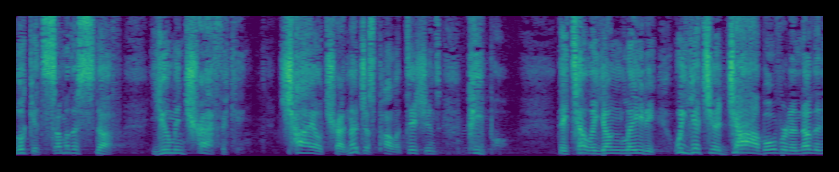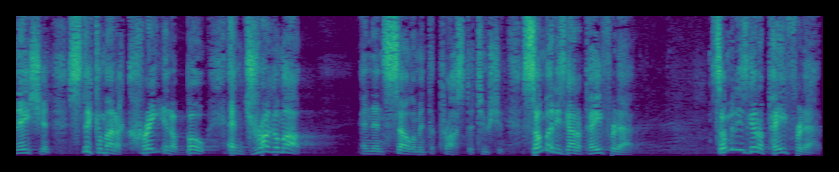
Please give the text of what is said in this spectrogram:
Look at some of the stuff human trafficking, child trafficking, not just politicians, people. They tell a young lady, we get you a job over in another nation, stick them on a crate in a boat and drug them up and then sell them into prostitution. Somebody's got to pay for that. Somebody's going to pay for that.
